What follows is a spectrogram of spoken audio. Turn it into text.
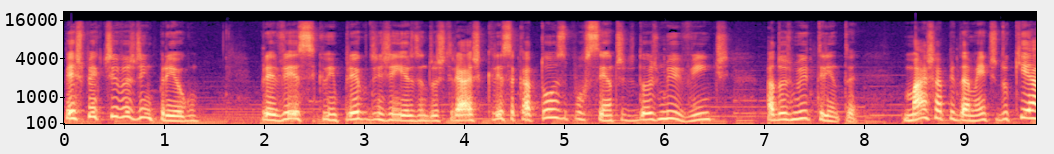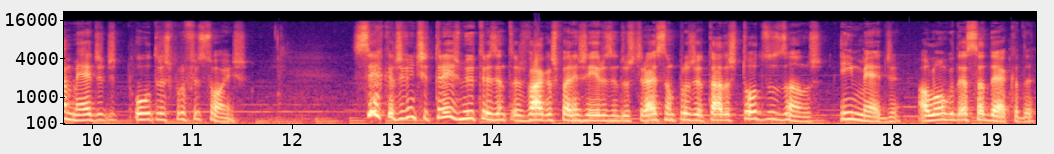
Perspectivas de emprego. Prevê-se que o emprego de engenheiros industriais cresça 14% de 2020 a 2030, mais rapidamente do que a média de outras profissões. Cerca de 23.300 vagas para engenheiros industriais são projetadas todos os anos, em média, ao longo dessa década.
